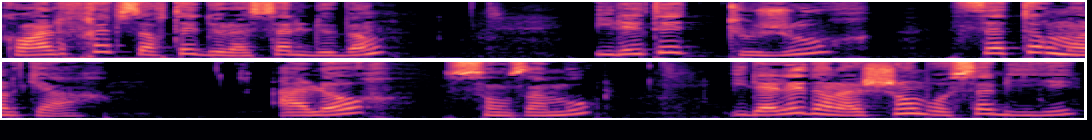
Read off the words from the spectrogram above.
Quand Alfred sortait de la salle de bain, il était toujours sept heures moins le quart. Alors, sans un mot, il allait dans la chambre s'habiller,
